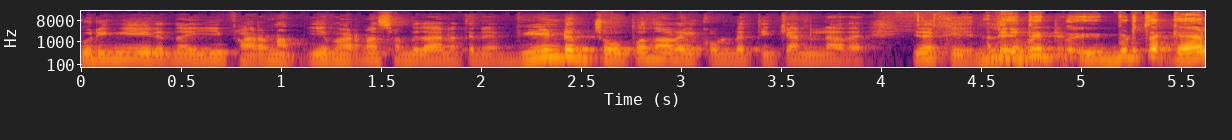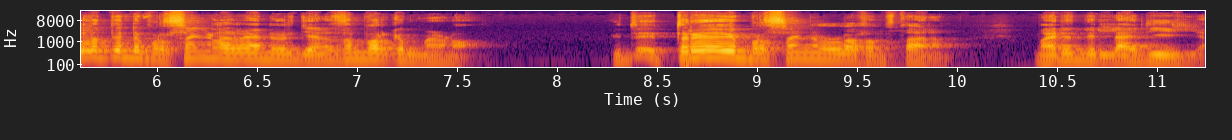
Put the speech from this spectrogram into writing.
കുരുങ്ങിയിരുന്ന ഈ ഭരണം ഈ ഭരണ സംവിധാനത്തിനെ വീണ്ടും ചുവപ്പ് നാടയിൽ കൊണ്ടെത്തിക്കാനല്ലാതെ ഇതൊക്കെ ഇവിടുത്തെ കേരളത്തിന്റെ പ്രശ്നങ്ങൾ അറിയാൻ ഒരു ജനസമ്പർക്കം വേണോ? ഇത് ഇത്രയും പ്രശ്നങ്ങളുള്ള സംസ്ഥാനം. മരുന്നില്ല അരിയില്ല.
